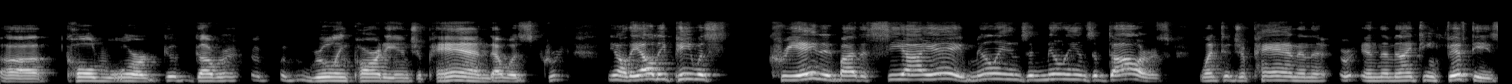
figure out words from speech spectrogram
uh, Cold War government ruling party in Japan. That was, you know, the LDP was created by the CIA, millions and millions of dollars went to Japan in the in the 1950s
